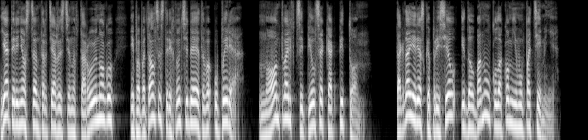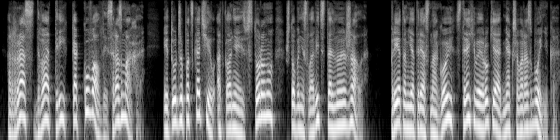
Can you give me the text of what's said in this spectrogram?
Я перенес центр тяжести на вторую ногу и попытался стряхнуть себя этого упыря. Но он, тварь, вцепился, как питон. Тогда я резко присел и долбанул кулаком ему по темени. Раз, два, три, как кувалдой, с размаха. И тут же подскочил, отклоняясь в сторону, чтобы не словить стальное жало. При этом я тряс ногой, стряхивая руки обмякшего разбойника.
